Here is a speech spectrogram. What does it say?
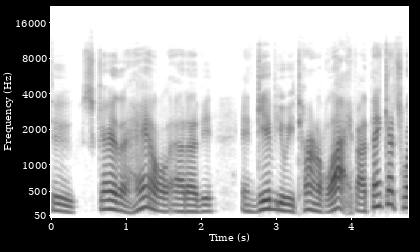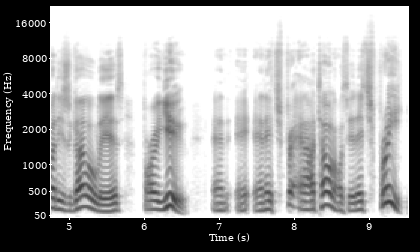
to scare the hell out of you and give you eternal life. I think that's what his goal is for you. And and it's free. And I told him, I said, it's free.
